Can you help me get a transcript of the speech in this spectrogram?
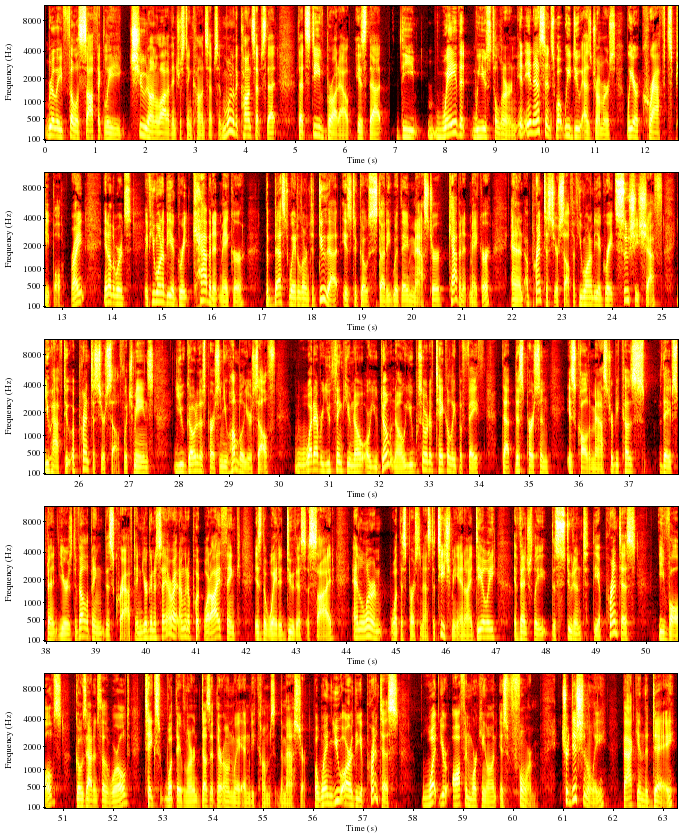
really philosophically chewed on a lot of interesting concepts. And one of the concepts that that Steve brought out is that the way that we used to learn, in, in essence, what we do as drummers, we are craftspeople, right? In other words, if you want to be a great cabinet maker, the best way to learn to do that is to go study with a master cabinet maker and apprentice yourself. If you want to be a great sushi chef, you have to apprentice yourself, which means you go to this person, you humble yourself. Whatever you think you know or you don't know, you sort of take a leap of faith that this person is called a master because they've spent years developing this craft. And you're going to say, all right, I'm going to put what I think is the way to do this aside and learn what this person has to teach me. And ideally, eventually, the student, the apprentice, evolves, goes out into the world, takes what they've learned, does it their own way, and becomes the master. But when you are the apprentice, what you're often working on is form. Traditionally, back in the day,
